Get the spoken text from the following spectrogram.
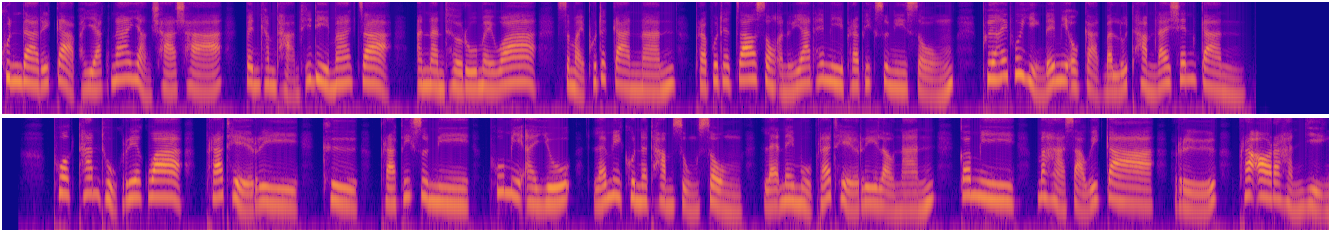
คุณดาริกาพยักหน้าอย่างช้าๆ เป็นคำถามที่ดีมากจ้าอันนันเธอรู้ไหมว่า สมัยพุทธกาลนั้น พระพุทธเจ้าทรงอนุญาตให้มีพระภิกษุณีสงฆ์เพื่อให้ผู้หญิงได้มีโอกาสบรรลุธรรมได้เช่นกัน พวกท่านถูกเรียกว่า พระเถรี คือ พระภิกษุณี ผู้มีอายุและมีคุณธรรมสูงส่ง และในหมู่พระเถรีเหล่านั้น ก็มีมหาสาวิกา หรือพระอรหันต์หญิง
